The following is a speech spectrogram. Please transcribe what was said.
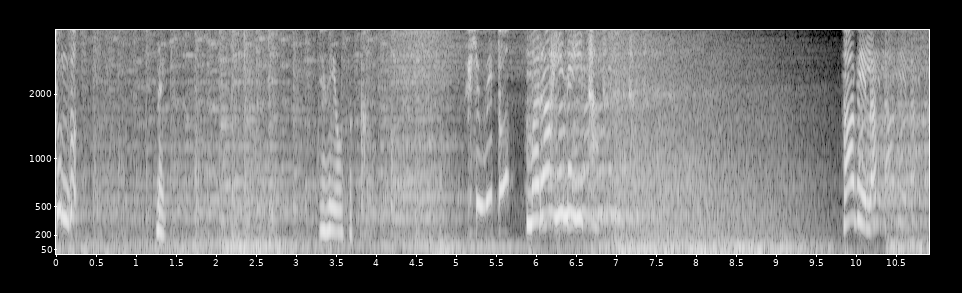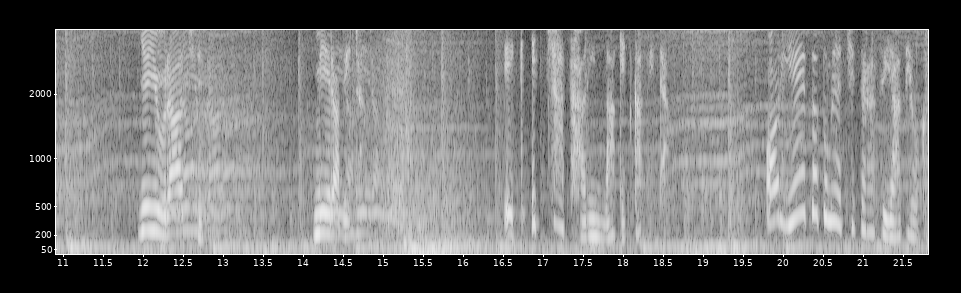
तुम दो नहीं। ये नहीं हो सकता। यूवी तो मरा ही नहीं था। हाँ बेला ये युवराज है। मेरा बेटा। एक इच्छाधारी नागिन का बेटा। और ये तो तुम्हें अच्छी तरह से याद ही होगा।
